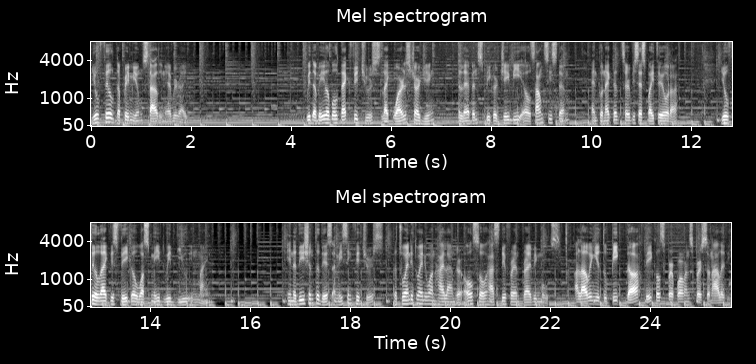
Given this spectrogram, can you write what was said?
you'll feel the premium style in every ride. With available tech features like wireless charging, 11 speaker JBL sound system, and connected services by Toyota, you'll feel like this vehicle was made with you in mind. In addition to these amazing features, the 2021 Highlander also has different driving modes, allowing you to pick the vehicle's performance personality.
